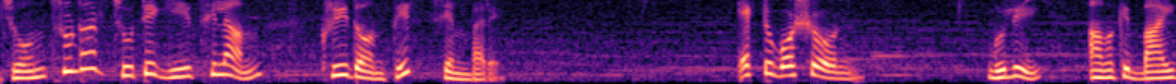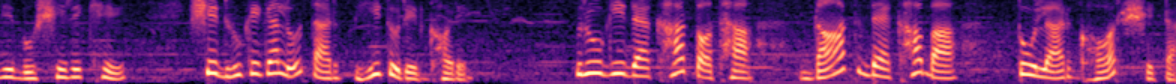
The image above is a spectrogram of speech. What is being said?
যন্ত্রণার চোটে গিয়েছিলাম কৃদন্তের চেম্বারে। একটু বসুন। বলে, আমাকে বাইরে বসিয়ে রেখে সে ঢুকে গেল তার ভিতরের ঘরে। রোগী দেখা তথা দাঁত দেখা বা তোলার ঘর সেটা।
